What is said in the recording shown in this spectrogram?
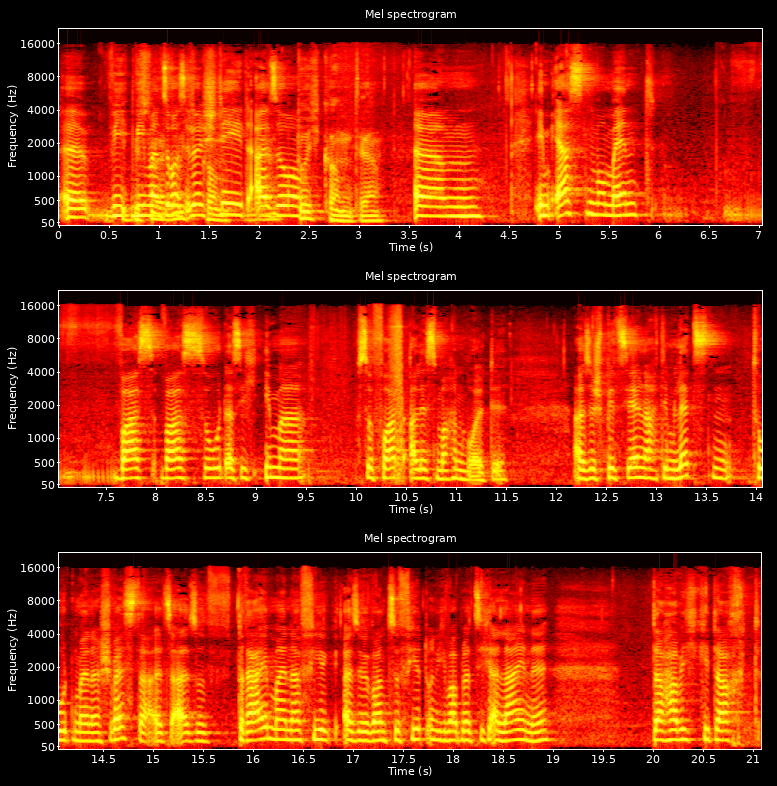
äh, wie, wie man sowas übersteht. Also, durchkommt, ja. Ähm, Im ersten Moment war es so, dass ich immer sofort alles machen wollte. Also speziell nach dem letzten Tod meiner Schwester, als also drei meiner vier, also wir waren zu viert und ich war plötzlich alleine, da habe ich gedacht,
